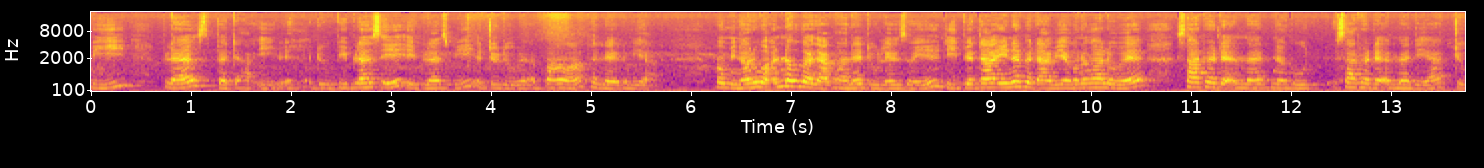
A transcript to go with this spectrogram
B plus ဘက်တာ A ပဲအတူ B plus A A plus B အတူတူပဲအပေါင်းကဖလှယ်လို့ရဟုတ်ပြီနောက်တစ်ခုကအနှုတ်ကကြဘာနဲ့တူလဲဆိုရင်ဒီဘက်တာ A နဲ့ဘက်တာ B ကခုနကလိုပဲစားထွက်တဲ့အမတ်နှစ်ခုစားထွက်တဲ့အမတ်တွေကတူ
